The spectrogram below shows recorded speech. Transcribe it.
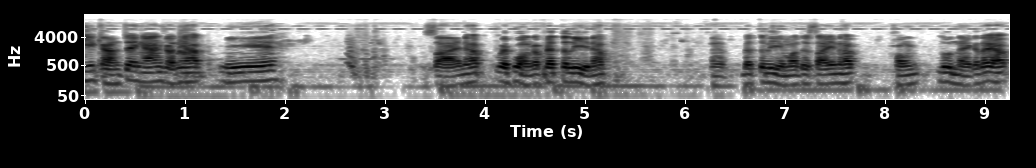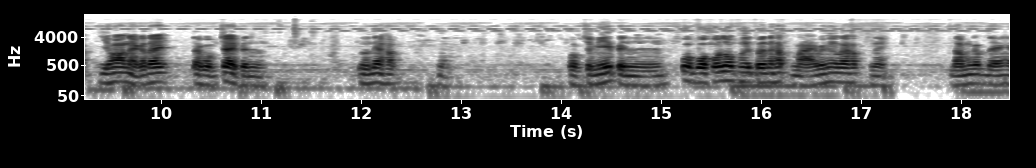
ธีการใช้งานก่อนนะครับ มีสายนะครับไว้พ่วงกับแบตเตอรี่นะครับแบตเตอรี่มอเตอร์ไซค์นะครับ ของรุ่นไหนก็ได้ครับ ยี่ห้อไหนก็ได้ แต่ผมใจเป็นรุ่นนี้ครับ ผมจะมีเป็นพวกโบโคโลพื้นตัวนะครับ หมายไว้ข้างแล้วครับนี่ดำกับแดง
